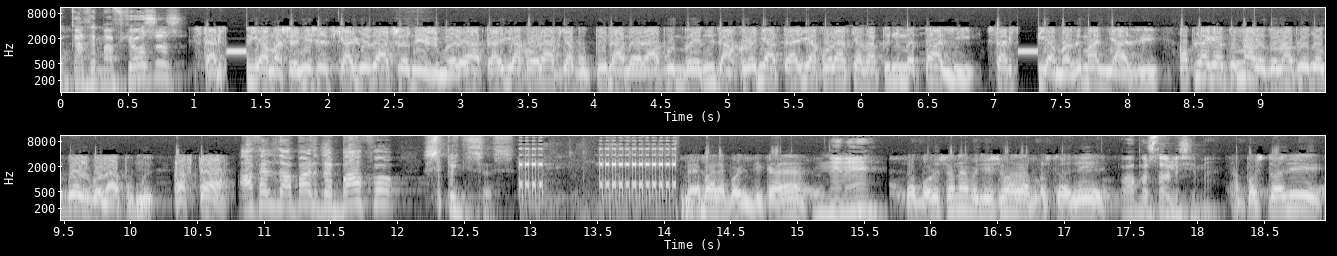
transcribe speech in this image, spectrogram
ο κάθε μαφιόζο. Στα αρχίδια μας, εμείς έτσι κι αλλιώς δεν ψωνίζουμε. Ρε. Από τα ίδια χωράφια που πίναμε ρε, από 50 χρόνια, από τα ίδια χωράφια θα πίνουμε πάλι. Στα αρχίδια μας, δεν μας νοιάζει. Απλά για τον άλλο, τον απλό τον κόσμο να πούμε. Αυτά. Αν θέλετε να πάρετε μπάφο, σπίτι σας. Ναι, παραπολιτικά. Ναι, ναι. Θα μπορούσα να μιλήσω με την Αποστολή. Ο Αποστόλης είμαι. Αποστολή,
